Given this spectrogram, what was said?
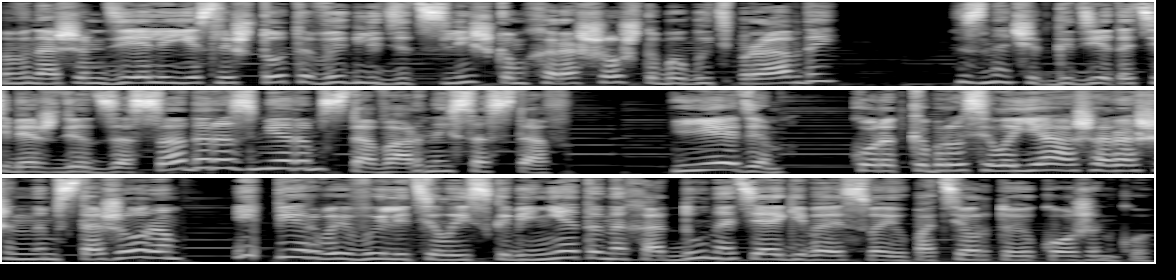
В нашем деле, если что-то выглядит слишком хорошо, чтобы быть правдой, значит, где-то тебя ждет засада размером с товарный состав. «Едем!» — коротко бросила я ошарашенным стажером и первой вылетела из кабинета на ходу, натягивая свою потертую кожанку.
